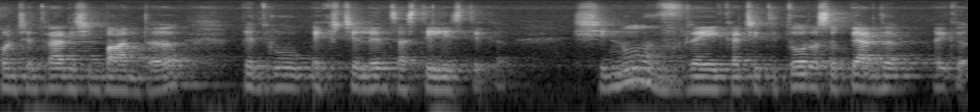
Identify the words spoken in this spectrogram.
concentrare și bandă pentru excelența stilistică. Și nu vrei ca cititorul să piardă, adică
